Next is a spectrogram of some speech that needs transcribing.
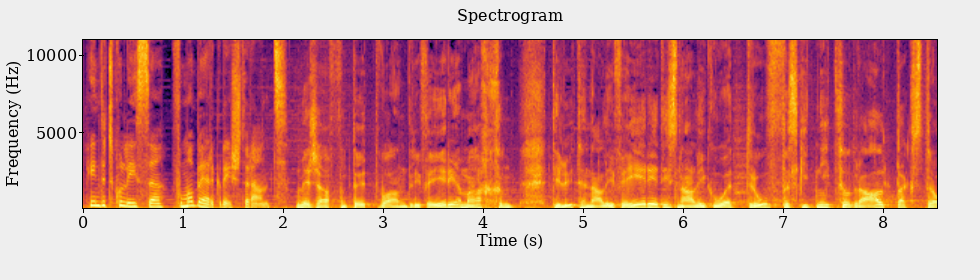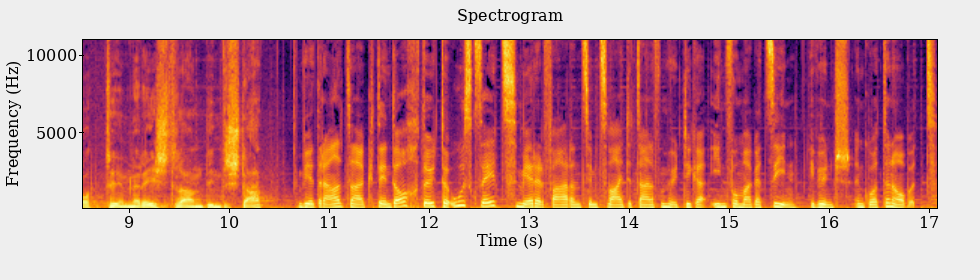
hinter die Kulissen vom Bergrestaurant. Wir arbeiten dort, wo andere Ferien machen. Die Leute haben alle Ferien, die sind alle gut drauf. Es gibt nicht so den Alltagstrott wie einem Restaurant in der Stadt. Wie der Alltag denn doch dort aussieht, wir erfahren es im zweiten Teil vom heutigen Infomagazin. Ich wünsche einen guten Abend.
